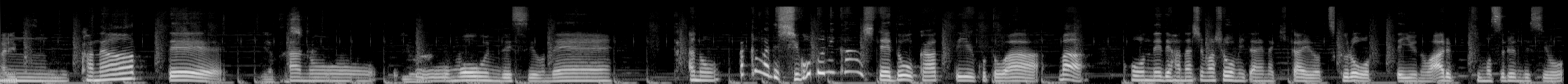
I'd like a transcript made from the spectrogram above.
ありますかなって、あの思うんですよね。あのあくまで仕事に関してどうかっていうことはまあ本音で話しましょうみたいな機会を作ろうっていうのはある気もするんですよ。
